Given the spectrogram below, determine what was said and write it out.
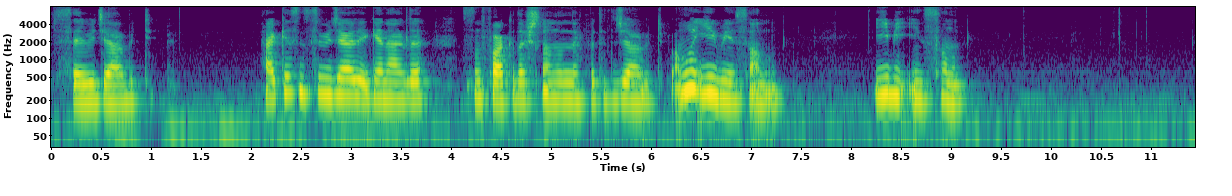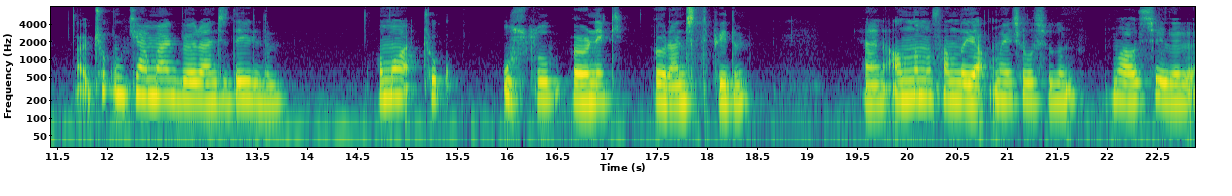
seveceği bir tip. Herkesin seveceği de genelde sınıf arkadaşlarının nefret edeceği bir tip. Ama iyi bir insandım. İyi bir insanım. Çok mükemmel bir öğrenci değildim. Ama çok uslu, örnek öğrenci tipiydim. Yani anlamasam da yapmaya çalışıyordum bazı şeyleri.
